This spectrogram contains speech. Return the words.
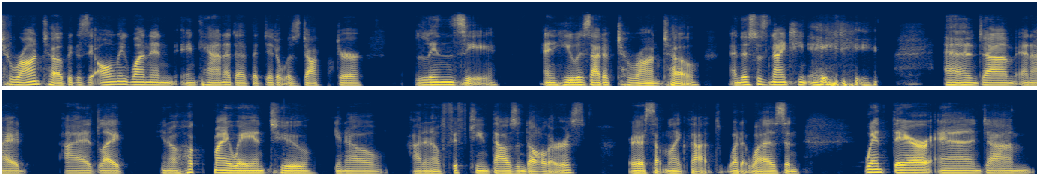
toronto because the only one in in canada that did it was dr lindsay and he was out of toronto. And this was 1980 and um and i had i had like you know hooked my way into you know i don't know $15000 or something like that what it was and went there and um,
